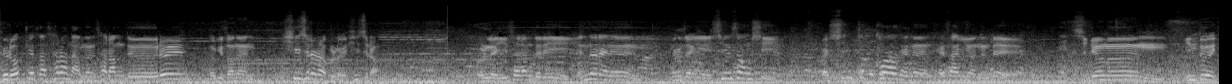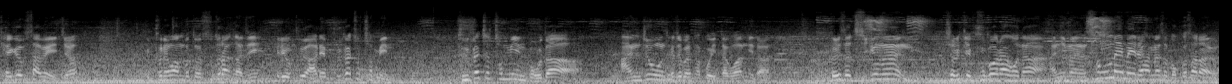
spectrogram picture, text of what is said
그렇게 해서 살아남은 사람들을 여기서는 히즈라라 불러요 히즈라 원래 이 사람들이 옛날에는 굉장히 신성시 그러니까 신적화되는 대상이었는데 지금은 인도의 계급사회 있죠 그 브라만부터 수드라까지 그리고 그 아래 불가초 천민 불가초 천민보다 안 좋은 대접을 받고 있다고 합니다. 그래서 지금은 저렇게 구걸하거나 아니면 성매매를 하면서 먹고 살아요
